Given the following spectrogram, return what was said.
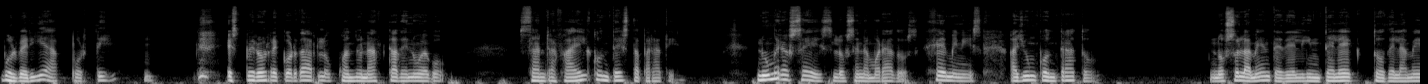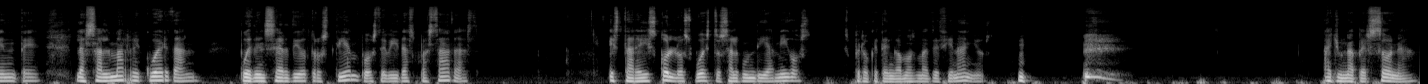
Volvería por ti. Espero recordarlo cuando nazca de nuevo. San Rafael contesta para ti. Número 6. Los enamorados. Géminis. Hay un contrato. No solamente del intelecto, de la mente. Las almas recuerdan. Pueden ser de otros tiempos, de vidas pasadas. Estaréis con los vuestros algún día, amigos. Espero que tengamos más de cien años. Hay una persona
